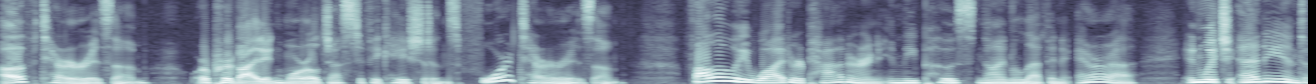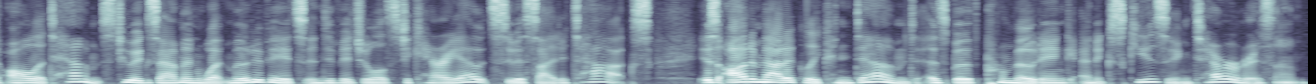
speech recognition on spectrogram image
of terrorism or providing moral justifications for terrorism follow a wider pattern in the post 9 11 era, in which any and all attempts to examine what motivates individuals to carry out suicide attacks is automatically condemned as both promoting and excusing terrorism.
